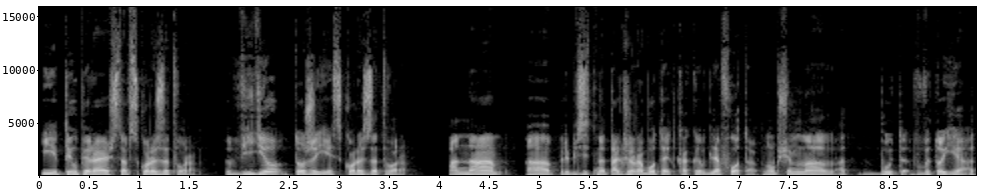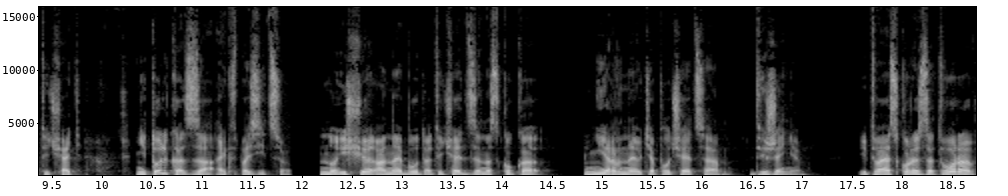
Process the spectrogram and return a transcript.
И ты упираешься в скорость затвора. В видео тоже есть скорость затвора. Она а, приблизительно так же работает, как и для фото. Ну, в общем, она от, будет в итоге отвечать не только за экспозицию, но еще она будет отвечать за насколько нервное у тебя получается движение. И твоя скорость затвора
